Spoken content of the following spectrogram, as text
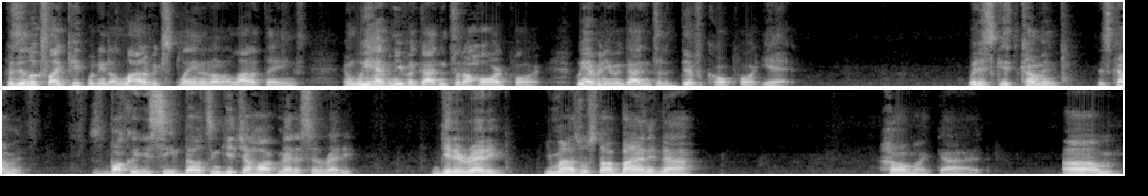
Because it looks like people need a lot of explaining on a lot of things. And we haven't even gotten to the hard part we haven't even gotten to the difficult part yet. But it's it's coming. It's coming. Just buckle your seatbelts and get your heart medicine ready. Get it ready. You might as well start buying it now. Oh my God. Um.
